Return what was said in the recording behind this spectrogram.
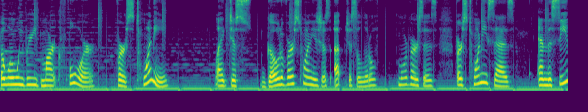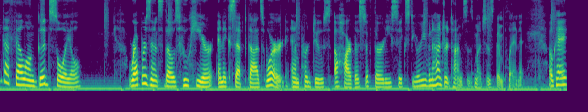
But when we read Mark 4, verse 20, like just go to verse 20, is just up just a little more verses. Verse 20 says, And the seed that fell on good soil represents those who hear and accept God's word and produce a harvest of 30, 60, or even 100 times as much has been planted. Okay,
